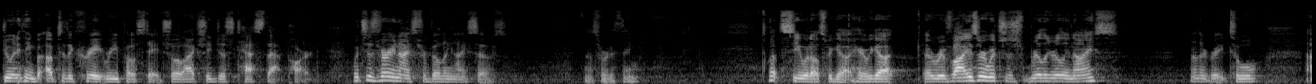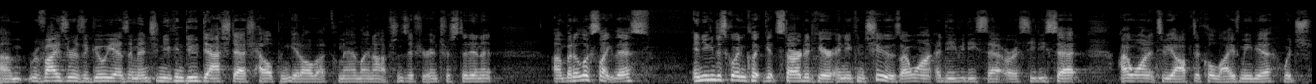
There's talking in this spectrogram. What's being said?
do anything but up to the create repo stage, so it'll actually just test that part, which is very nice for building ISOs, that sort of thing. Let's see what else we got here. We got a revisor, which is really, really nice. Another great tool. Um, revisor is a GUI, as I mentioned. You can do dash dash help and get all the command line options if you're interested in it. Um, but it looks like this. And you can just go ahead and click get started here, and you can choose. I want a DVD set or a CD set. I want it to be optical live media, which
